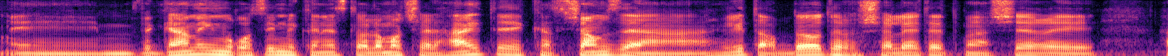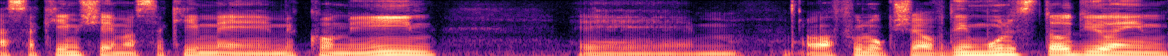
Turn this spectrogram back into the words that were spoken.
אמ, וגם אם רוצים להיכנס לעולמות של הייטק, אז שם זה האנגלית הרבה יותר שלטת מאשר אה, עסקים שהם עסקים אה, מקומיים. אמ, או אפילו כשעובדים מול סטודיואים,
